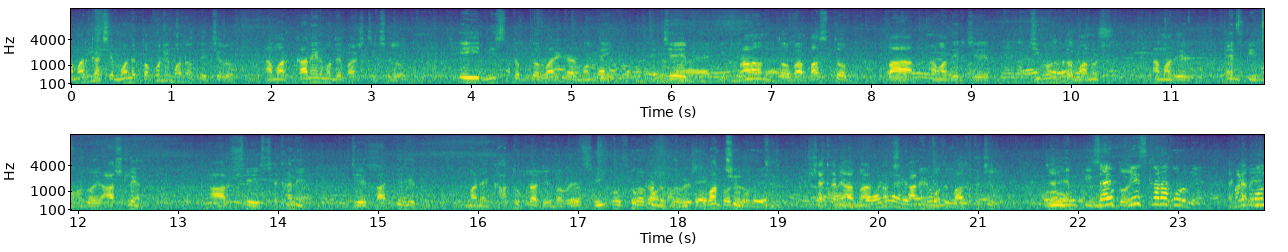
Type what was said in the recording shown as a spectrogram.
আমার কাছে মনে, তখনই মনে হয়েছিল, আমার কানের মধ্যে বাসতেছিল এই নিস্তব্ধ বাড়িটার মধ্যে যে প্রাণান্ত বা বাস্তব বা আমাদের যে জীবন্ত মানুষ আমাদের এমপি মহোদয় আসলেন, আর সেই সেখানে যে তাকে যে মানে ঘাতকরা যেভাবে ছিল সেখানে আমার কাছে কানের মধ্যে বাজতেছিল যে এমপি মহোদয় কেস কারা করবে? মানে কোন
